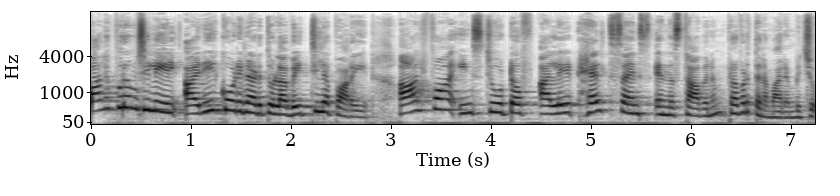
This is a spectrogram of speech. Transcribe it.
മലപ്പുറം ജില്ലയിൽ അരീക്കോടിനടുത്തുള്ള വെറ്റിലപ്പാറയിൽ alpha institute of allied health science എന്ന സ്ഥാപനം പ്രവർത്തനം ആരംഭിച്ചു.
